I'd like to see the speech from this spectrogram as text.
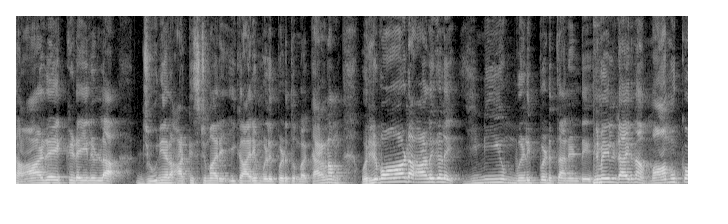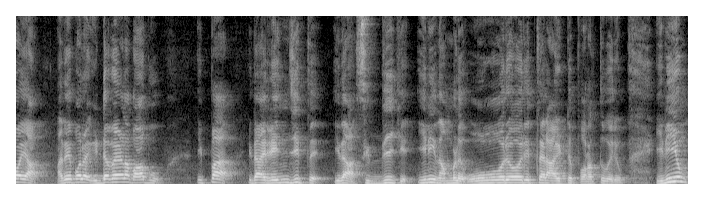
താഴേക്കിടയിലുള്ള ജൂനിയർ ആർട്ടിസ്റ്റുമാർ ഈ കാര്യം വെളിപ്പെടുത്തുമ്പോൾ കാരണം ഒരുപാട് ആളുകൾ ഇനിയും വെളിപ്പെടുത്താനുണ്ട്. സിനിമയിലുണ്ടായിരുന്ന മാമുക്കോയ അതേപോലെ ഇടവേള ബാബു ഇപ്പം ഇതാ രഞ്ജിത്ത് ഇതാ സിദ്ദീഖ്. ഇനി നമ്മൾ ഓരോരുത്തരായിട്ട് പുറത്തു വരും. ഇനിയും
